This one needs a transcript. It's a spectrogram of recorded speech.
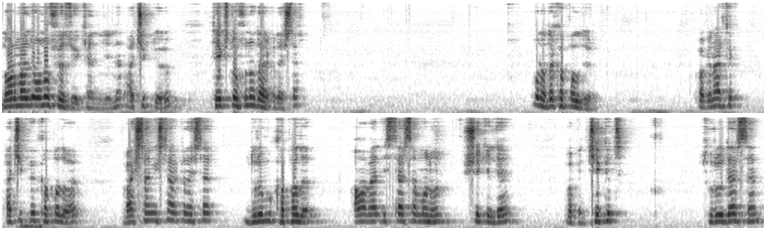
Normalde on off yazıyor kendiliğinden. Açık diyorum. Text off'una da arkadaşlar buna da kapalı diyorum. Bakın artık açık ve kapalı var. Başlangıçta arkadaşlar durumu kapalı. Ama ben istersem onu şu şekilde bakın checked true dersem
